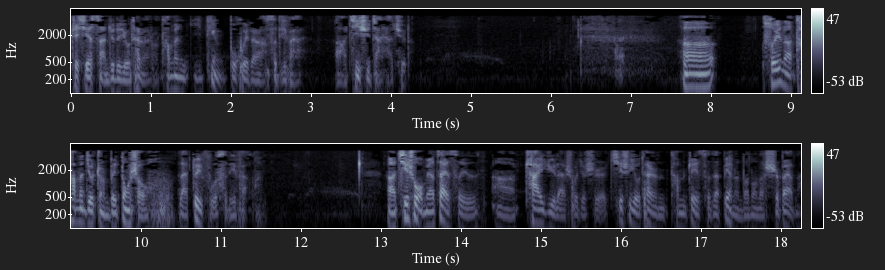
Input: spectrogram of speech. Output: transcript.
这些散居的犹太人来说，他们一定不会再让斯蒂凡啊继续讲下去的。嗯，所以呢，他们就准备动手来对付斯蒂凡了。啊，其实我们要再次啊插一句来说，就是其实犹太人他们这次在辩论当中的失败呢，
